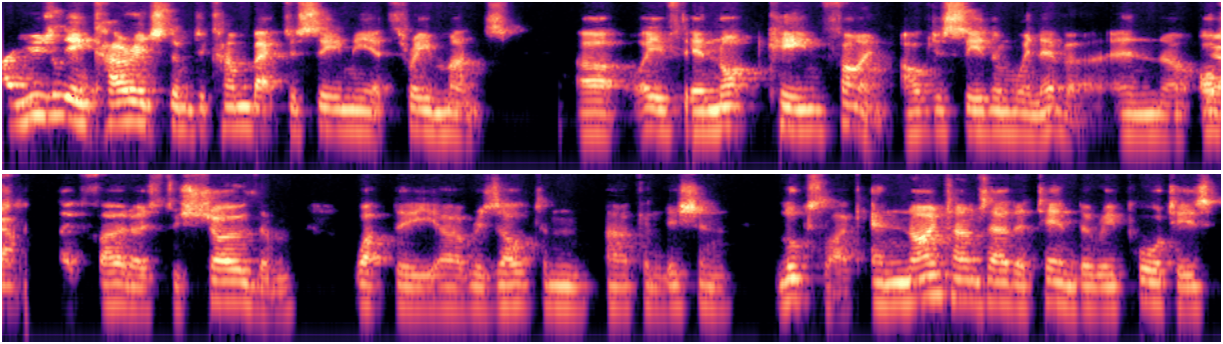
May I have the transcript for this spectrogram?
I usually encourage them to come back to see me at three months. Uh, if they're not keen, fine. I'll just see them whenever. And uh, often Yeah. take photos to show them what the uh, resultant uh, condition looks like. And nine times out of 10, the report is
